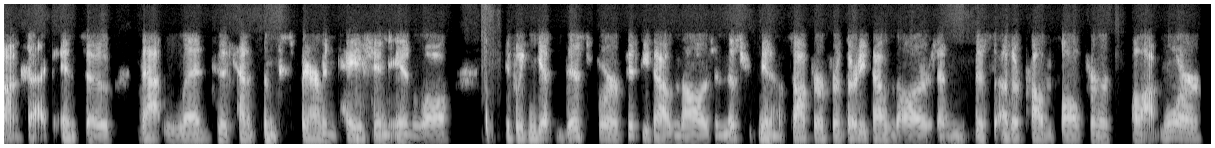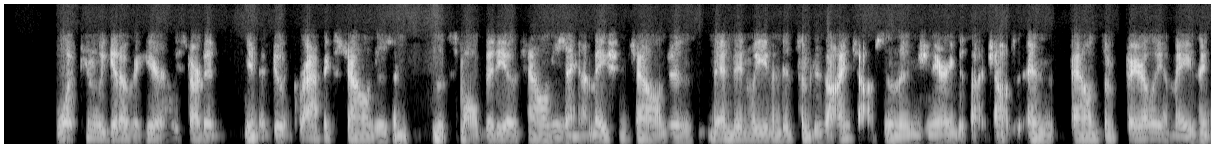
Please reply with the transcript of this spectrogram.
contract. And so that led to kind of some experimentation in well if we can get this for fifty thousand dollars and this you know software for thirty thousand dollars and this other problem solved for a lot more what can we get over here? We started, you know, doing graphics challenges and small video challenges, animation challenges, and then we even did some design challenges and engineering design challenges, and found some fairly amazing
